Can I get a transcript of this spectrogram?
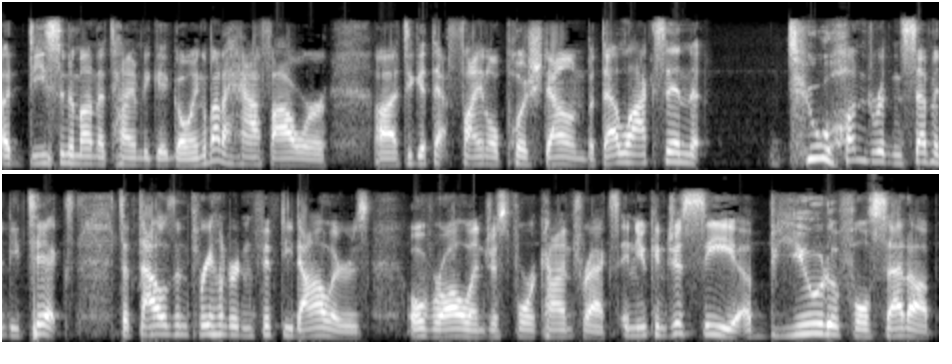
a decent amount of time to get going, about a half hour uh, to get that final push down, but that locks in 270 ticks. It's $1,350 overall in just four contracts. And you can just see a beautiful setup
